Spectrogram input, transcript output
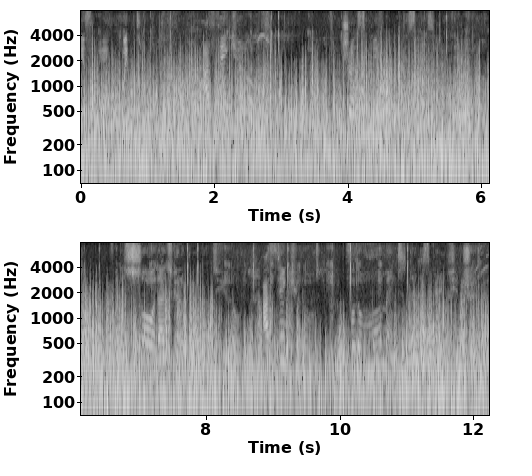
if we're equipped, I thank you, Lord, for trusting me with this message. I thank you, Lord, for the soul that is going to bring out to you, Lord. I thank you, Lord, for the moment that is they're spending your children.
